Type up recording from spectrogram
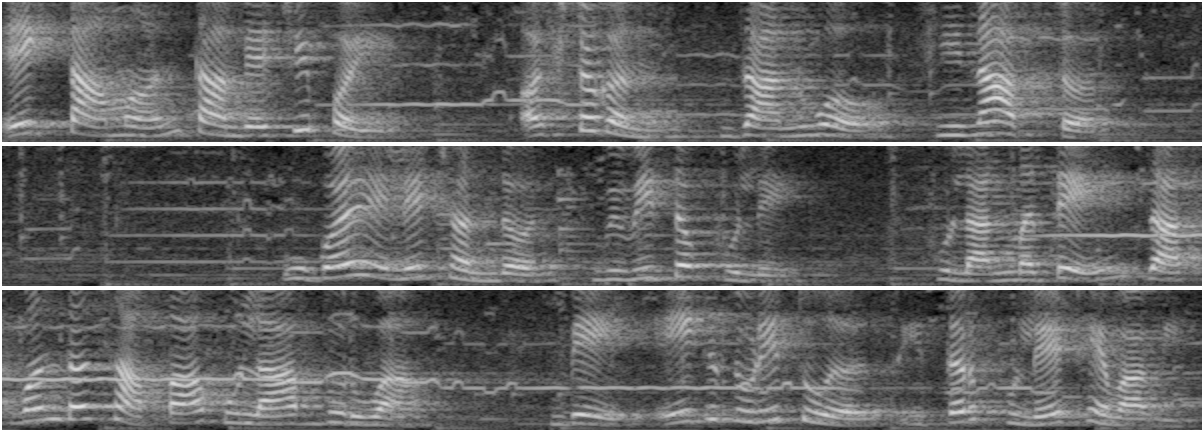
एक तामन तांब्याची पळी. अष्टगन जानव हिना अत्तर. उगळलेले चंदन विविध फुले. फुलांमध्ये जास्वंद चापा गुलाब दुर्वा. बेल एक जुडी तुळस इतर फुले ठेवावीत.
